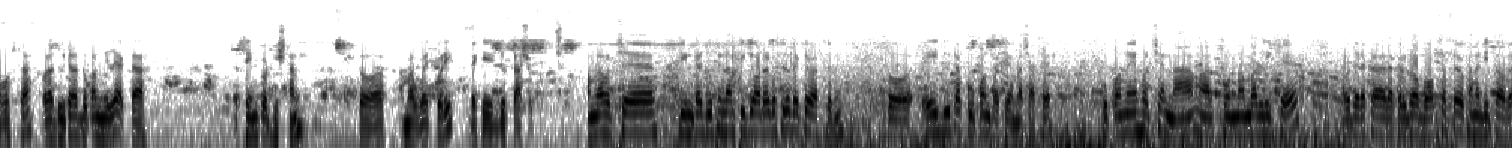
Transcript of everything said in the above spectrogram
অবস্থা। ওরা দুইটা দোকান মিলে একটা সেম প্রতিষ্ঠান। তো আমরা ওয়েট করি, দেখি জুসটা আসুক। আমরা হচ্ছে তিনটা জুস নিলাম, কি কি অর্ডার করছি তো দেখতে পাচ্ছেন। তো এই দুইটা কুপন পাইছি আমরা সাথে। কুপনে হচ্ছে নাম আর ফোন নাম্বার লিখে ওদের একটা রেকর্ড করা বক্স আছে, ওখানে দিতে হবে।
